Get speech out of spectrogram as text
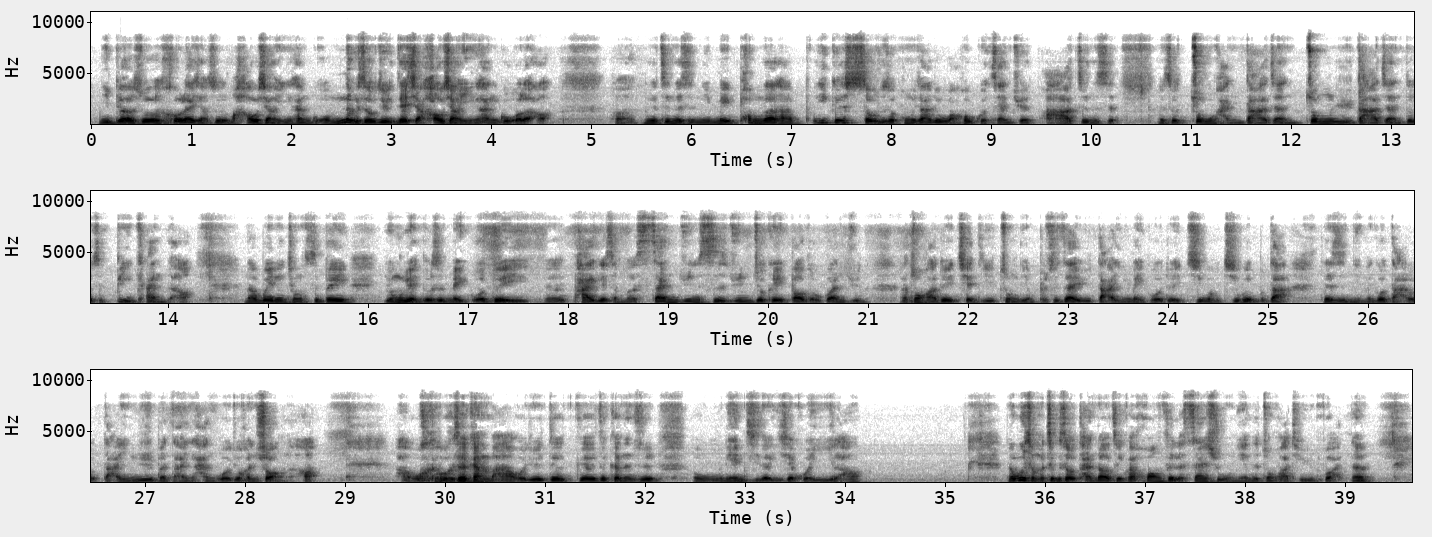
你不要说后来想说什么好想赢韩国，我们那个时候就已经在想好想赢韩国了哈，啊那个真的是你没碰到他一根手指头碰一下就往后滚三圈啊，真的是那时候中韩大战、中日大战都是必看的啊。那威廉琼斯杯永远都是美国队呃派个什么三军四军就可以抱走冠军。那中华队前提重点不是在于打赢美国队，机会机会不大，但是你能够打打赢日本、打赢韩国就很爽了哈。好，我我在干嘛？我觉得这个这可能是五年级的一些回忆了哈。那为什么这个时候谈到这块荒废了三十五年的中华体育馆呢？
